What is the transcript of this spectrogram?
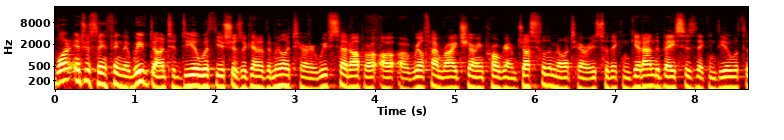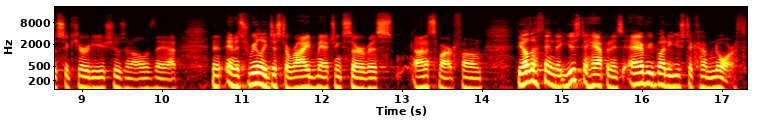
one interesting thing that we've done to deal with the issues again of the military, we've set up a, a, a real-time ride sharing program just for the military so they can get on the bases, they can deal with the security issues and all of that. And, and it's really just a ride matching service on a smartphone. The other thing that used to happen is everybody used to come north,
